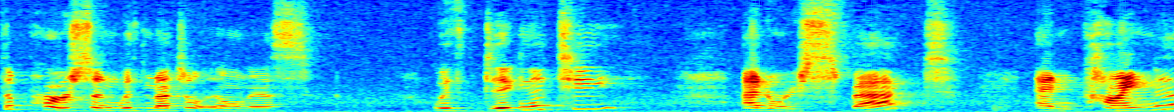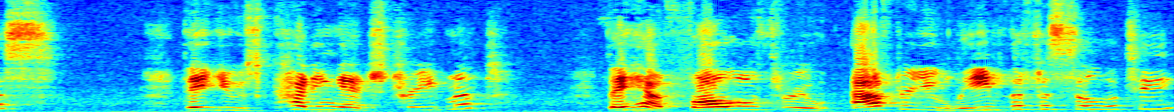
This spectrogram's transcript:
the person with mental illness with dignity and respect and kindness. They use cutting edge treatment. They have follow through after you leave the facility.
